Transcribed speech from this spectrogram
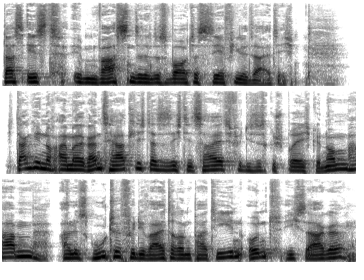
das ist im wahrsten Sinne des Wortes sehr vielseitig. Ich danke Ihnen noch einmal ganz herzlich, dass Sie sich die Zeit für dieses Gespräch genommen haben. Alles Gute für die weiteren Partien und ich sage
